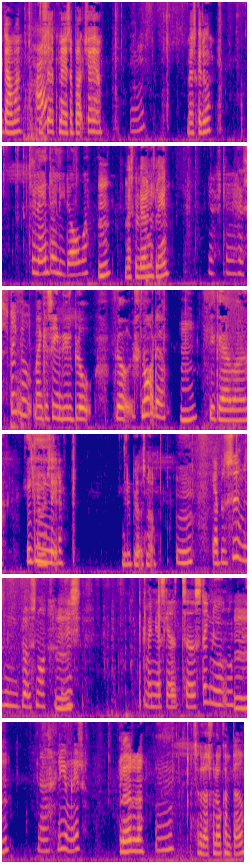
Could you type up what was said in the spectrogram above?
Hej Dagmar. Hej. Du sidder og knaser bolcher her. Mm. Hvad skal du? Til lægen, der er lige derovre. Mm. Hvad skal du lave hos lægen? Jeg skal have sten ud. Man kan se en lille blå, blå snor der. Mm. Det kan jeg bare ikke Kan man se det? En lille blå snor. Mm. Jeg er blevet syg med sådan en blå snor. Mm. Det- Men jeg skal have taget stenene ud nu. Mm. Ja, lige om lidt. Glæder du dig? Mm. Så kan du også få lov at komme i bad.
